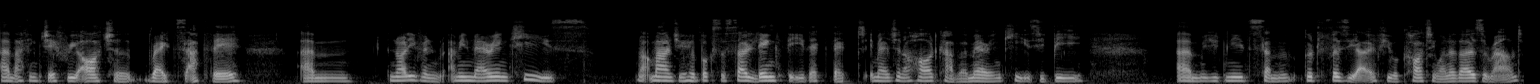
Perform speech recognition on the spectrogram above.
Um, I think Jeffrey Archer rates up there. Um, not even, I mean, Marian Keyes, not mind you, her books are so lengthy that, that imagine a hardcover, Marian Keyes, you'd be, um, you'd need some good physio if you were carting one of those around.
